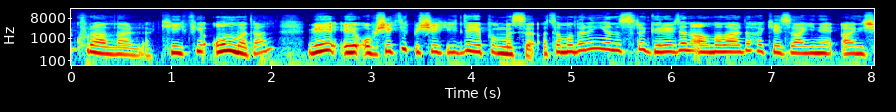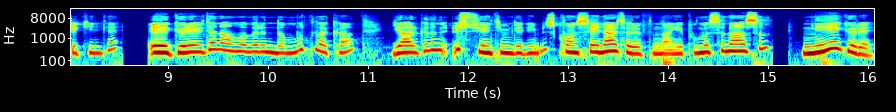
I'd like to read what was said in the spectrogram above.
kurallarla, keyfi olmadan ve e, objektif bir şekilde yapılması. Atamaların yanı sıra görevden almalarda hakeza yine aynı şekilde e, görevden almalarında mutlaka yargının üst yönetimi dediğimiz konseyler tarafından yapılması lazım. Neye göre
